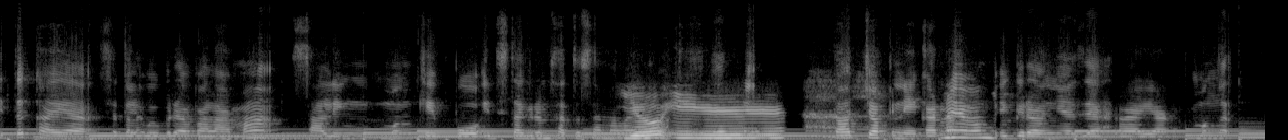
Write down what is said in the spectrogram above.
itu kayak setelah beberapa lama saling mengkepo Instagram satu sama lain Yo, cocok nih karena emang backgroundnya Zahra yang mengerti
